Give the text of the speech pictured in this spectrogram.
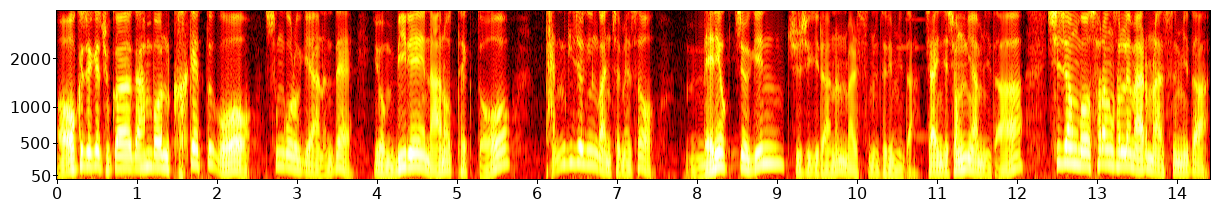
어, 엊그저께 주가가 한번 크게 뜨고 숨고르게 하는데 요 미래 나노텍도 단기적인 관점에서 매력적인 주식이라는 말씀을 드립니다. 자, 이제 정리합니다. 시장 뭐 설왕설래 말은 많습니다.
